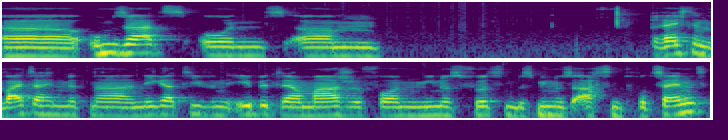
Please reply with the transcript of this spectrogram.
äh, Umsatz und ähm, rechnen weiterhin mit einer negativen EBITDA-Marge von minus 14 bis minus 18 Prozent.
